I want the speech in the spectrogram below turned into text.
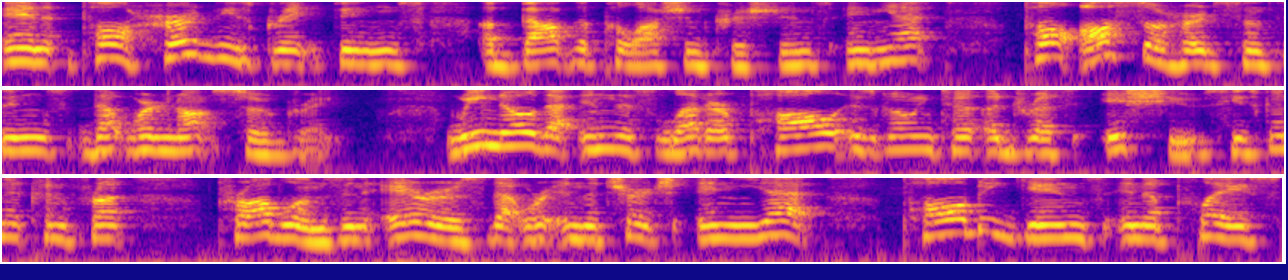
And Paul heard these great things about the Colossian Christians, and yet Paul also heard some things that were not so great. We know that in this letter, Paul is going to address issues. He's going to confront problems and errors that were in the church, and yet Paul begins in a place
